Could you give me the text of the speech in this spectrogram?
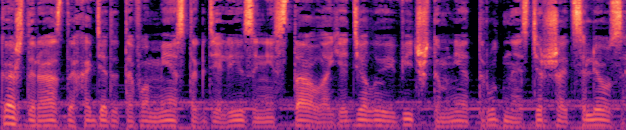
Каждый раз, доходя до того места, где Лизы не стало, я делаю вид, что мне трудно сдержать слезы.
